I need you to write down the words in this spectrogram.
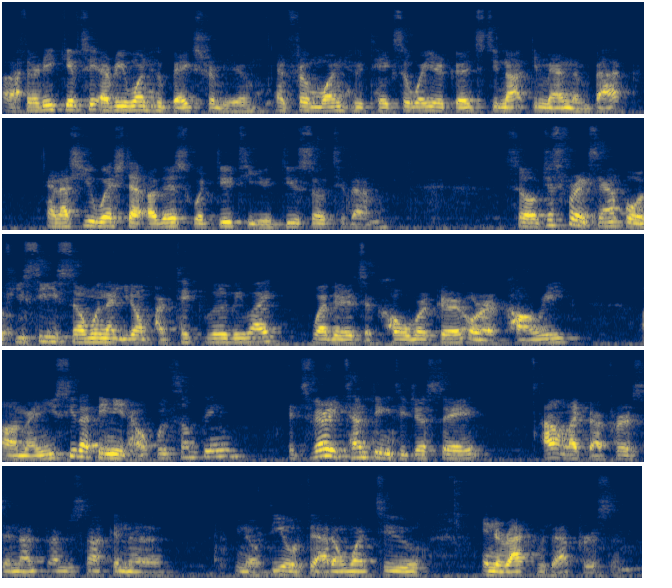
uh, 30 Give to everyone who begs from you, and from one who takes away your goods, do not demand them back. And as you wish that others would do to you, do so to them. So, just for example, if you see someone that you don't particularly like, whether it's a coworker or a colleague, um, and you see that they need help with something, it's very tempting to just say, "I don't like that person. I'm, I'm just not gonna, you know, deal with it. I don't want to interact with that person."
